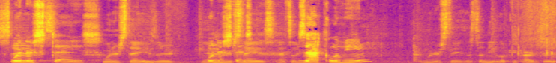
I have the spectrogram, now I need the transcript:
Stays. Winner stays. Winner stays or yeah, Winner stays. stays. That's a Zach LaVine. winner stays. That's a neat looking card too.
